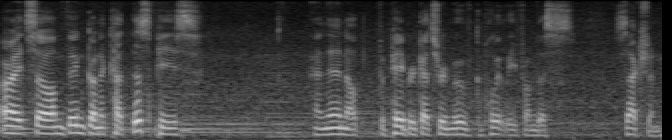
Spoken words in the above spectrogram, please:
All right, so I'm then going to cut this piece, and then I'll, the paper gets removed completely from this section.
